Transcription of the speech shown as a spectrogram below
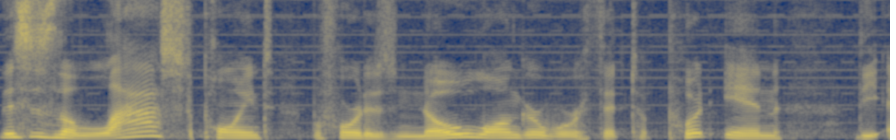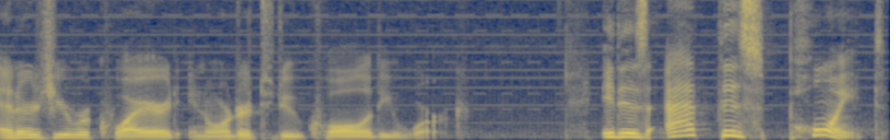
This is the last point before it is no longer worth it to put in the energy required in order to do quality work. It is at this point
